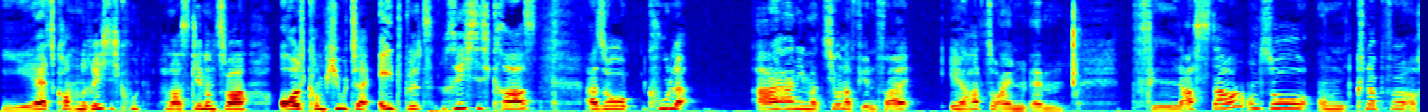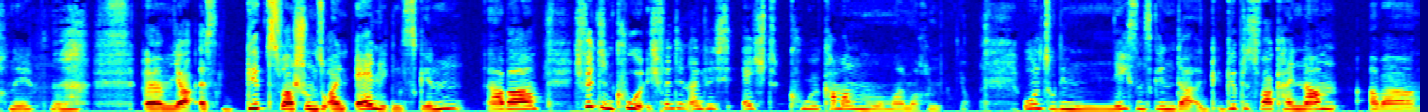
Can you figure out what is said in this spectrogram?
jetzt kommt ein richtig cooler Skin und zwar Old Computer 8-Bit. Richtig krass. Also coole Animation auf jeden Fall. Er hat so ein ähm, Pflaster und so und Knöpfe. Ach nee. ähm, ja, es gibt zwar schon so einen ähnlichen Skin, aber ich finde den cool. Ich finde den eigentlich echt cool. Kann man mal machen. Ja. Und zu den nächsten Skin, da gibt es zwar keinen Namen, aber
